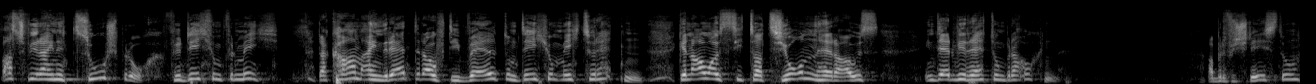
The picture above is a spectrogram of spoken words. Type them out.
was für ein Zuspruch für dich und für mich. Da kam ein Retter auf die Welt, um dich und mich zu retten. Genau aus Situationen heraus, in der wir Rettung brauchen. Aber verstehst du?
